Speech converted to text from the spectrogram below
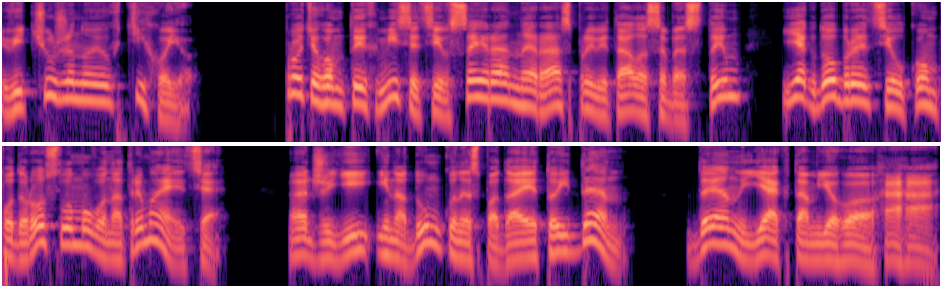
відчуженою втіхою. Протягом тих місяців Сейра не раз привітала себе з тим, як добре цілком по дорослому вона тримається, адже їй і на думку не спадає той Ден. Ден, як там його, ха-ха.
